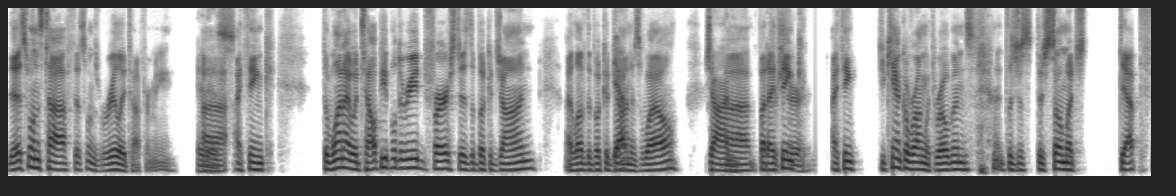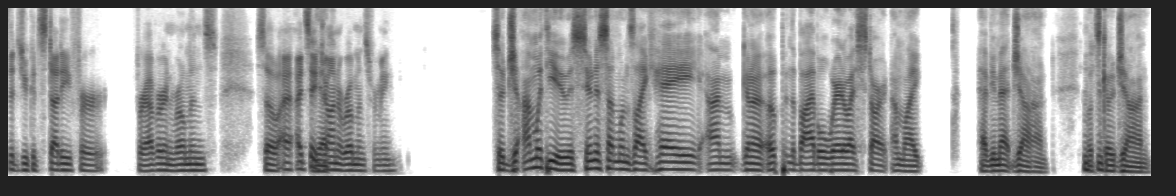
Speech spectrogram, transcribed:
This one's tough. This one's really tough for me. Uh, I think the one I would tell people to read first is the book of John. I love the book of John as well. John. Uh, but I think sure. I think you can't go wrong with Romans. there's just there's so much depth that you could study for forever in Romans. So I, would say yep. John or Romans for me. So I'm with you. As soon as someone's like, "Hey, I'm gonna open the Bible. Where do I start?" I'm like, "Have you met John? Let's go, John."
